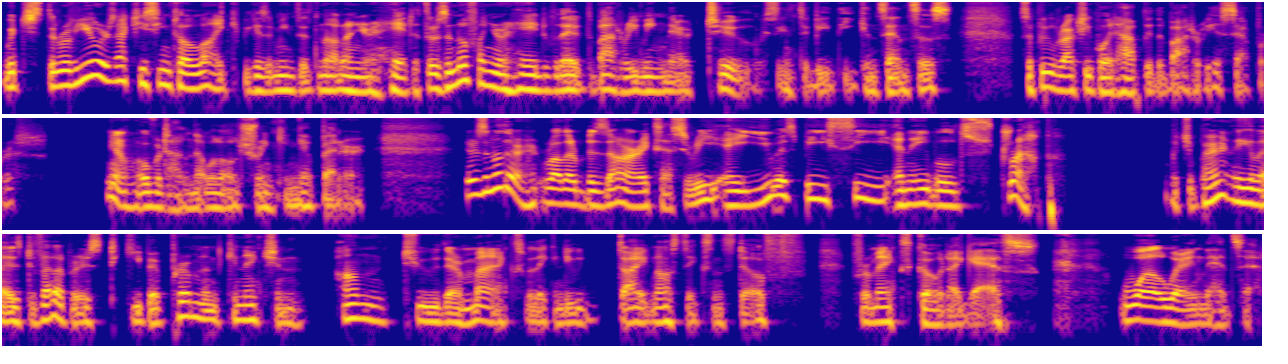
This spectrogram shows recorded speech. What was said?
which the reviewers actually seem to like because it means it's not on your head. If there's enough on your head without the battery being there too, seems to be the consensus. So people are actually quite happy the battery is separate. You know, over time that will all shrink and get better. There's another rather bizarre accessory, a USB C enabled strap, which apparently allows developers to keep a permanent connection onto their Macs where they can do diagnostics and stuff from Xcode, I guess while wearing the headset.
